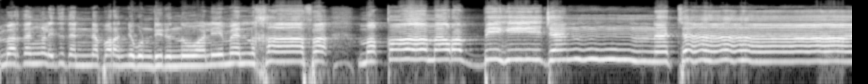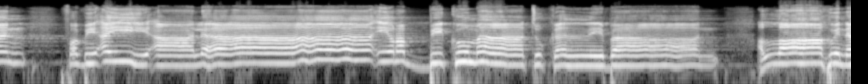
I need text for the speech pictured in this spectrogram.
ഉമർ തങ്ങൾ ഇത് തന്നെ പറഞ്ഞുകൊണ്ടിരുന്നു അലിമൻ ഖാഫ മഖാമ റബ്ബിഹി ജന്നതാൻ فبأي آلاء ربكما تكذبان അള്ളാഹുവിനെ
